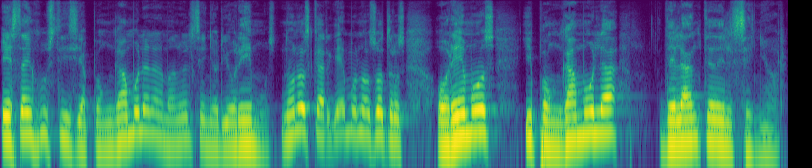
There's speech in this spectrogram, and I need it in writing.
Esta injusticia, pongámosla en la mano del Señor y oremos. No nos carguemos nosotros, oremos y pongámosla delante del Señor.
